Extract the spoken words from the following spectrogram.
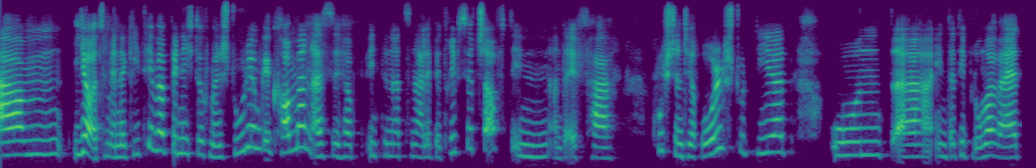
Ähm, ja, zum Energiethema bin ich durch mein Studium gekommen. Also ich habe internationale Betriebswirtschaft in, an der FH Kufstein Tirol studiert und äh, in der Diplomarbeit,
